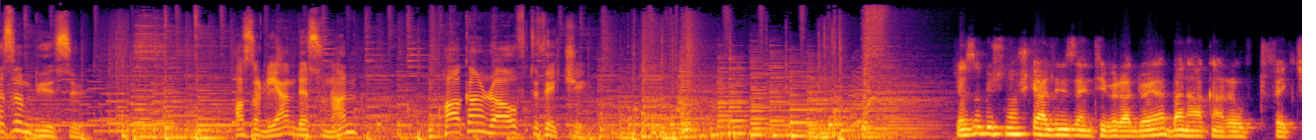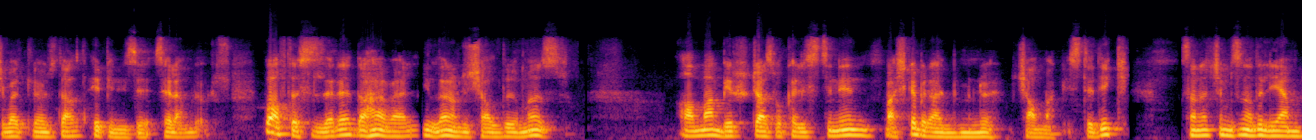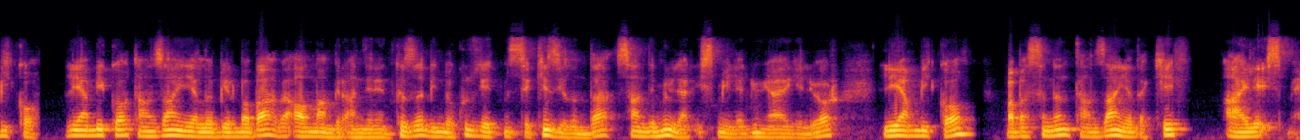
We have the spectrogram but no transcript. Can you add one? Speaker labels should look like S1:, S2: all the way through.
S1: Cazın Büyüsü Hazırlayan ve sunan Hakan Rauf Tüfekçi
S2: Yazın Büyüsü'ne hoş geldiniz NTV Radyo'ya. Ben Hakan Rauf Tüfekçi ve Özdal. Hepinizi selamlıyoruz. Bu hafta sizlere daha evvel yıllar önce çaldığımız Alman bir caz vokalistinin başka bir albümünü çalmak istedik. Sanatçımızın adı Liam Biko. Liam Biko Tanzanyalı bir baba ve Alman bir annenin kızı 1978 yılında Sandy Müller ismiyle dünyaya geliyor. Liam Biko babasının Tanzanya'daki aile ismi.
